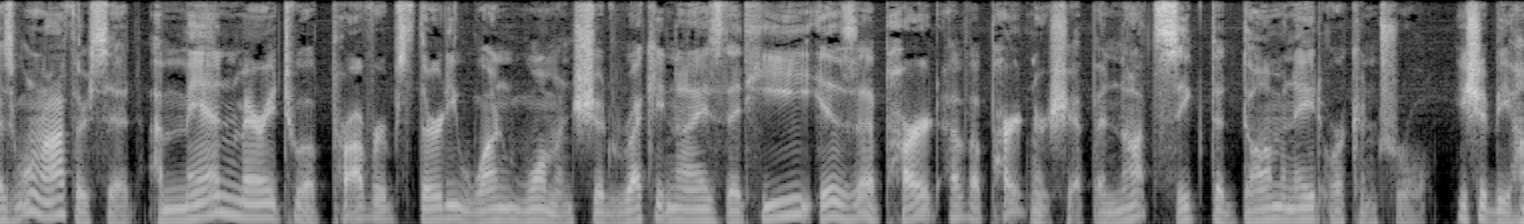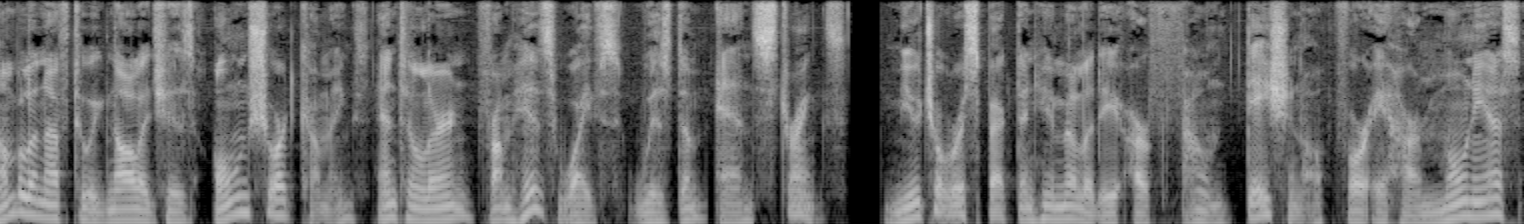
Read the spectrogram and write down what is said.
As one author said, a man married to a Proverbs 31 woman should recognize that he is a part of a partnership and not seek to dominate or control. He should be humble enough to acknowledge his own shortcomings and to learn from his wife's wisdom and strengths. Mutual respect and humility are foundational for a harmonious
